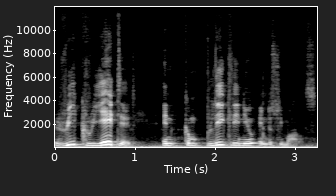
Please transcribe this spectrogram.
recreated in completely new industry models.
